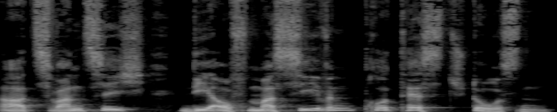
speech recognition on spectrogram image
A20, die auf massiven Protest stoßen.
